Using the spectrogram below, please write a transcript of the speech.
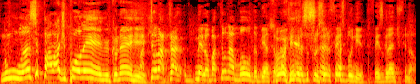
num lance pra lá de polêmico, né, Henrique? Bateu na Melhor, bateu na mão da Bianca Brasil, mas o Cruzeiro fez bonito, fez grande final.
